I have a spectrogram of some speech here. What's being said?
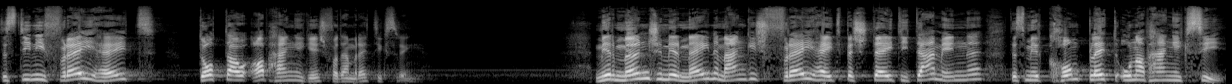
dass deine Freiheit total abhängig ist von dem Rettungsring. Wir Menschen, wir meinen manchmal, Freiheit besteht in dem Innen, dass wir komplett unabhängig sind.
